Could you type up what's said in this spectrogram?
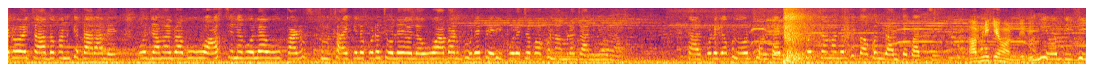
এলো ওই চা দোকানকে দাঁড়ালে। ও জামাইবাবু ও আসছে না বলে ও কারও সাইকেলে করে চলে এলো ও আবার ঘুরে পেরিয়ে পড়েছে কখন আমরা জানিও না। তারপরে যখন ওর ফোনটায় ফোন করছে আমাদেরকে তখন জানতে পারছি। আপনি কে হন দিদি? আমি ওর দিদি।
